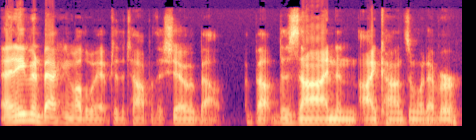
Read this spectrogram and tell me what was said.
and even backing all the way up to the top of the show about about design and icons and whatever.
